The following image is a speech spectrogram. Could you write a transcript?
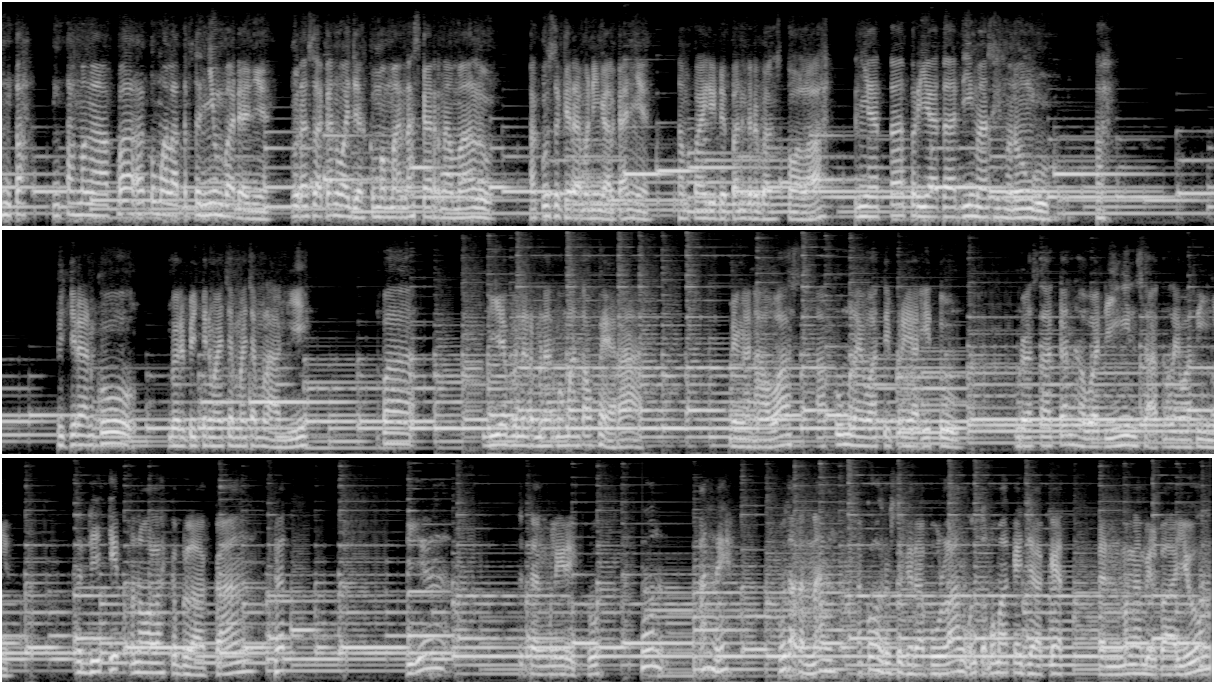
Entah entah mengapa aku malah tersenyum padanya. Kurasakan wajahku memanas karena malu. Aku segera meninggalkannya. Sampai di depan gerbang sekolah, ternyata pria tadi masih menunggu. Ah, pikiranku berpikir macam-macam lagi. Apa dia benar-benar memantau Vera? Dengan awas, aku melewati pria itu. Merasakan hawa dingin saat melewatinya. Sedikit menoleh ke belakang, dan dia sedang melirikku. Namun aneh, aku tak tenang. Aku harus segera pulang untuk memakai jaket dan mengambil payung.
